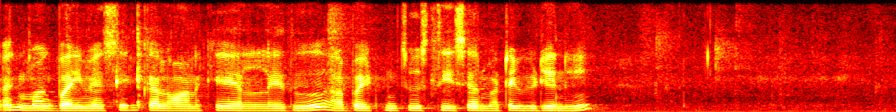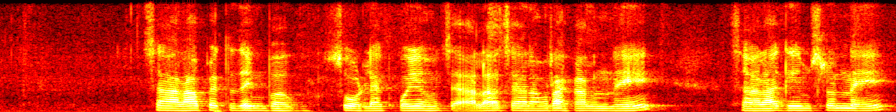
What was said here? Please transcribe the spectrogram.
అని మాకు భయం వేసి ఇంకా లోనకే వెళ్ళలేదు. ఆ బయట నుంచి చూసి తీసానమాట వీడియోని. చాలా పెద్దదండి బాబు. చూడలేకపోయాము చాలా చాలా రకాలు ఉన్నాయి. చాలా గేమ్స్లు ఉన్నాయి.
